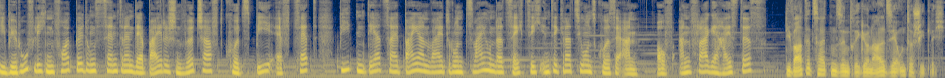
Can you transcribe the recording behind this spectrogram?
Die beruflichen Fortbildungszentren der bayerischen Wirtschaft, kurz BFZ, bieten derzeit bayernweit rund 260 Integrationskurse an. Auf Anfrage heißt es, die Wartezeiten sind regional sehr unterschiedlich.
